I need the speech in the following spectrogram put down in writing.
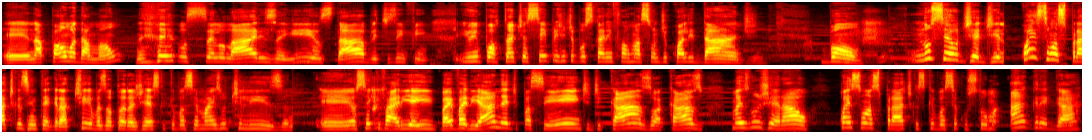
é, na palma da mão, né, os celulares aí, os tablets, enfim. E o importante é sempre a gente buscar informação de qualidade. Bom, no seu dia a dia, quais são as práticas integrativas, doutora Jéssica, que você mais utiliza? É, eu sei que varia aí, vai variar, né, de paciente, de caso a caso, mas no geral, quais são as práticas que você costuma agregar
